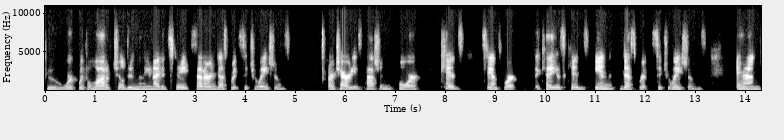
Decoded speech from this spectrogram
to work with a lot of children in the United States that are in desperate situations. Our charity is Passion for Kids, stands for the K is kids in desperate situations. And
